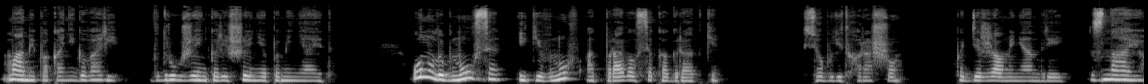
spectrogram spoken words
«Маме пока не говори, вдруг Женька решение поменяет». Он улыбнулся и, кивнув, отправился к оградке. «Все будет хорошо», — поддержал меня Андрей. «Знаю,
